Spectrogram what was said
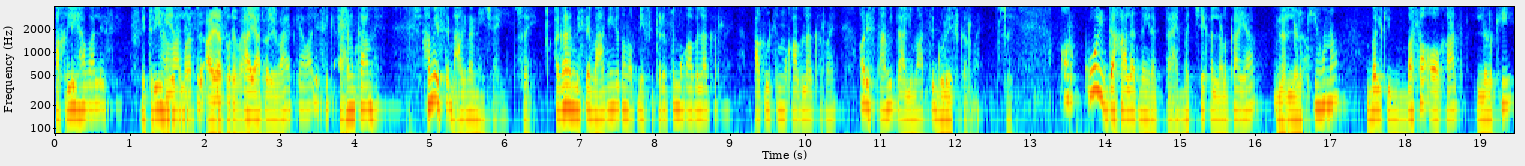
عقلی حوالے سے فطری حوالے سے آیات و روایت آیات و روایت کے حوالے سے ایک اہم کام ہے۔ ہمیں اس سے بھاگنا نہیں چاہیے۔ صحیح۔ اگر ہم اس سے بھاگیں گے تو ہم اپنی فطرت سے مقابلہ کر رہے ہیں عقل سے مقابلہ کر رہے ہیں اور اسلامی تعلیمات سے گریز کر رہے ہیں۔ صحیح۔ اور کوئی دخالت نہیں رکھتا ہے بچے کا لڑکا یا۔ لڑکی ہونا بلکہ بسا اوقات لڑکی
